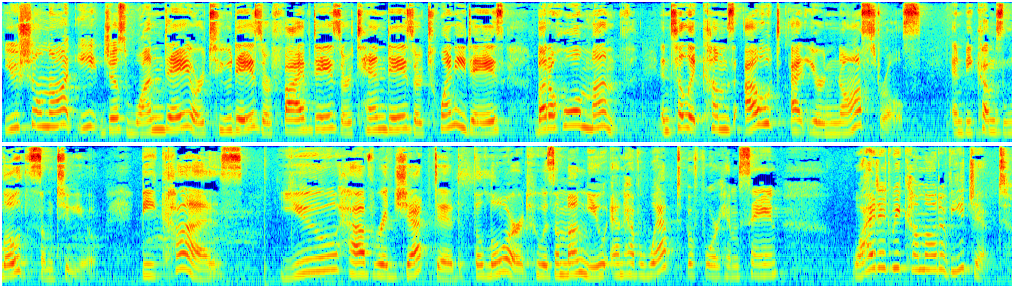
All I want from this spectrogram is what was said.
You shall not eat just one day, or two days, or five days, or ten days, or twenty days, but a whole month, until it comes out at your nostrils and becomes loathsome to you, because you have rejected the Lord who is among you, and have wept before him, saying, Why did we come out of Egypt?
